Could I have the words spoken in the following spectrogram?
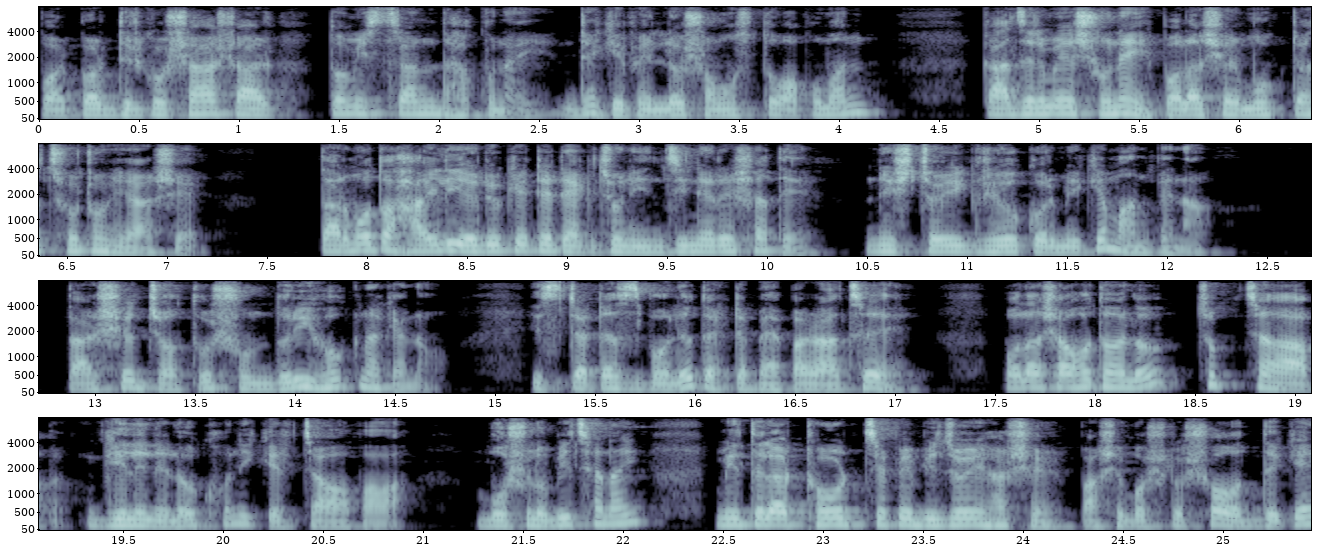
পরপর দীর্ঘশ্বাস আর তমিস্ত্রাণ ঢাকুনাই ঢেকে ফেলল সমস্ত অপমান। কাজের মেয়ে শুনেই পলাশের মুখটা ছোট হয়ে আসে। তার মতো হাইলি এডুকেটেড একজন ইঞ্জিনিয়ারের সাথে নিশ্চয়ই গৃহকর্মীকে মানবে না। তার সে যত সুন্দরী হোক না কেন স্ট্যাটাস বলেও তো একটা ব্যাপার আছে। পলাশ আহত হলো, চুপচাপ গেলে নিল ক্ষণিকের চাওয়া পাওয়া। বসল বিছানায়। মিথিলার ঠোঁট চেপে বিজয়ী হাসে। পাশে বসল সৎ দেখে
